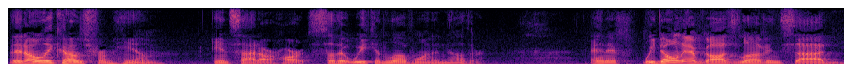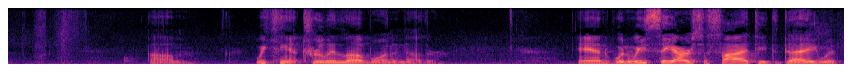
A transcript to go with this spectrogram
that only comes from Him inside our hearts so that we can love one another. And if we don't have God's love inside, um, we can't truly love one another. And when we see our society today with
